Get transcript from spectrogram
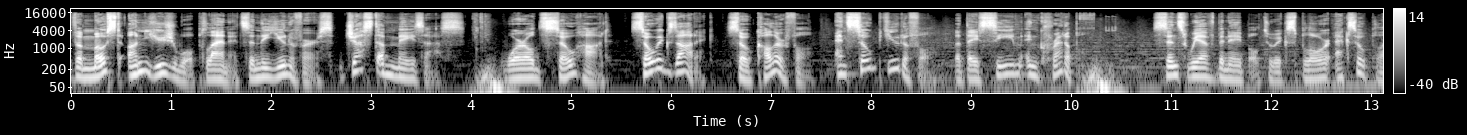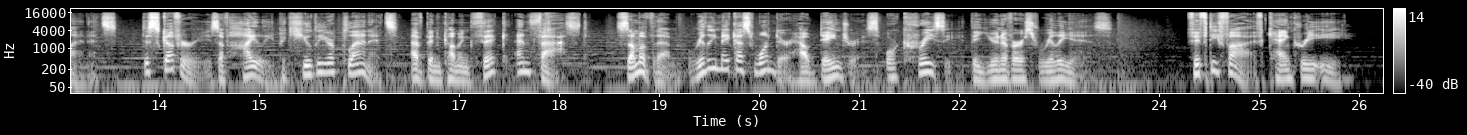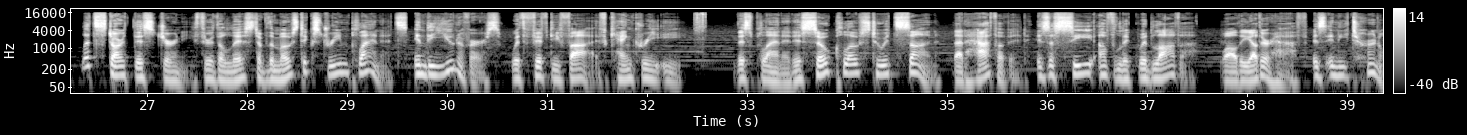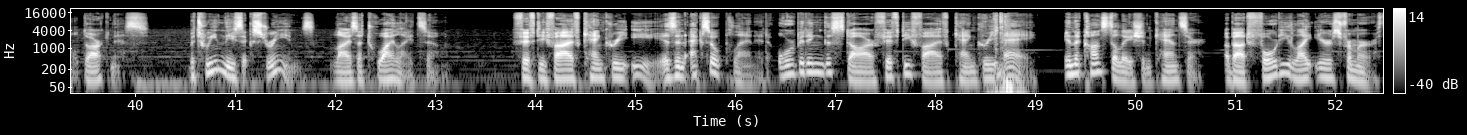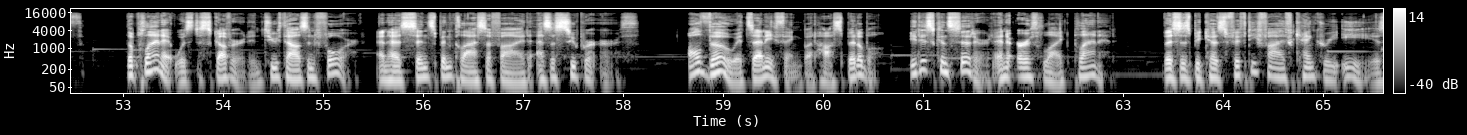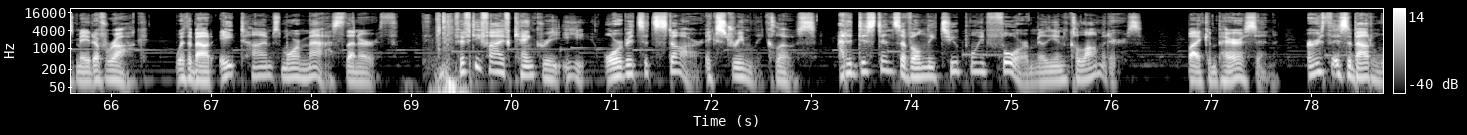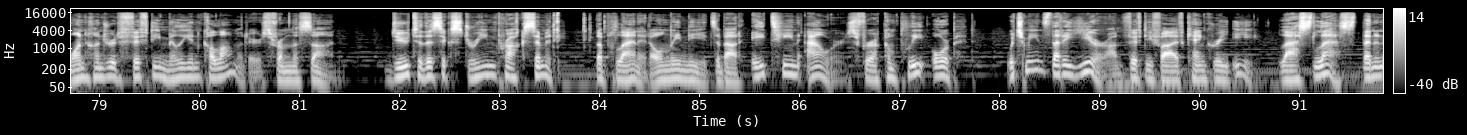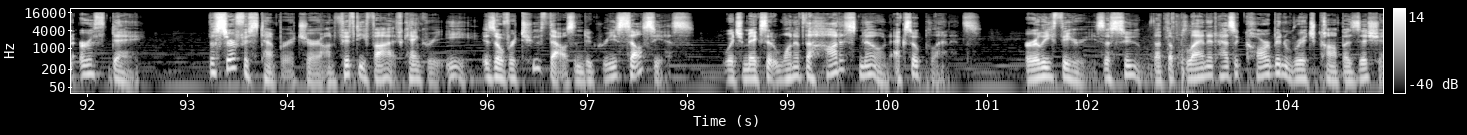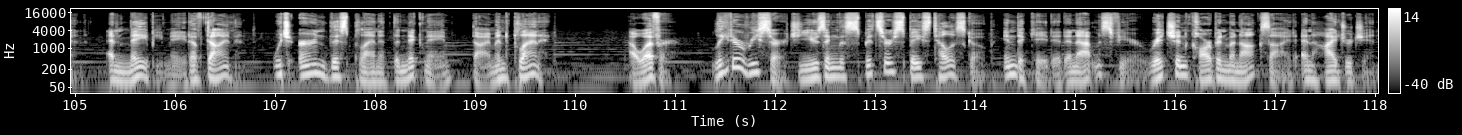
The most unusual planets in the universe just amaze us. Worlds so hot, so exotic, so colorful, and so beautiful that they seem incredible. Since we have been able to explore exoplanets, discoveries of highly peculiar planets have been coming thick and fast. Some of them really make us wonder how dangerous or crazy the universe really is. 55 Cancri E Let's start this journey through the list of the most extreme planets in the universe with 55 Cancri E. This planet is so close to its sun that half of it is a sea of liquid lava, while the other half is in eternal darkness. Between these extremes lies a twilight zone. 55 Cancri E is an exoplanet orbiting the star 55 Cancri A in the constellation Cancer, about 40 light-years from Earth. The planet was discovered in 2004 and has since been classified as a super-Earth. Although it's anything but hospitable, it is considered an Earth-like planet. This is because 55 Cancri E is made of rock, with about 8 times more mass than Earth. 55 Cancri E orbits its star extremely close, at a distance of only 2.4 million kilometers. By comparison, Earth is about 150 million kilometers from the Sun. Due to this extreme proximity, the planet only needs about 18 hours for a complete orbit, which means that a year on 55 Cancri E lasts less than an Earth day. The surface temperature on 55 Cancri E is over 2,000 degrees Celsius, which makes it one of the hottest known exoplanets. Early theories assume that the planet has a carbon-rich composition and may be made of diamond, which earned this planet the nickname Diamond Planet. However, Later research using the Spitzer Space Telescope indicated an atmosphere rich in carbon monoxide and hydrogen.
